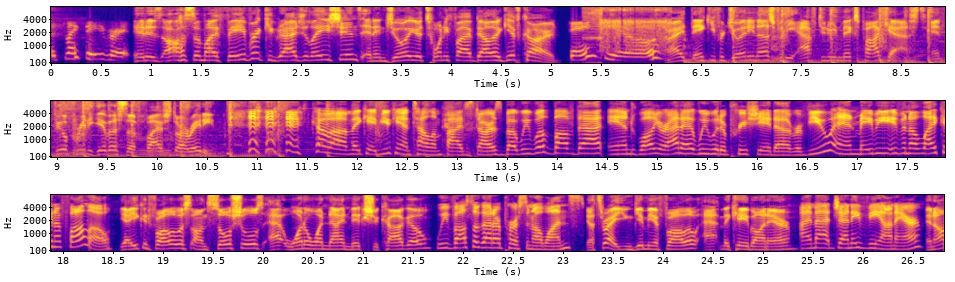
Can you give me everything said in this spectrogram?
It's my favorite. It is also my favorite. Congratulations and enjoy your $25 gift card. Thank you. All right. Thank you for joining us for the Afternoon Mix podcast. And feel free to give us a five star rating. Come on, McCabe. You can't tell them five stars, but we would love that. And while you're at it, we would appreciate a review and maybe even a like and a follow. Yeah, you can follow us on socials at 1019 Mix Chicago. We've also got our personal ones. That's right. You can give me a follow at McCabe on Air. I'm at Jenny V on Air. And also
